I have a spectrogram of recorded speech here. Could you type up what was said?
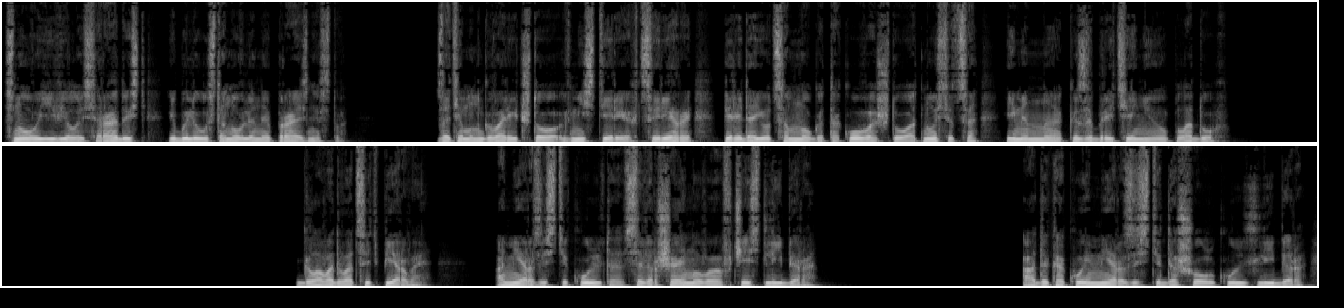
снова явилась радость и были установлены празднества. Затем он говорит, что в мистериях Цереры передается много такого, что относится именно к изобретению плодов. Глава 21. О мерзости культа, совершаемого в честь Либера. А до какой мерзости дошел культ Либера –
